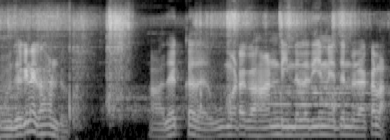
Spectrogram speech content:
මම දෙකනේ ගහන්න ආ දැක්කද? ඌ මට ගහන්න ඉඳලා තියෙන එතන රැකලා.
